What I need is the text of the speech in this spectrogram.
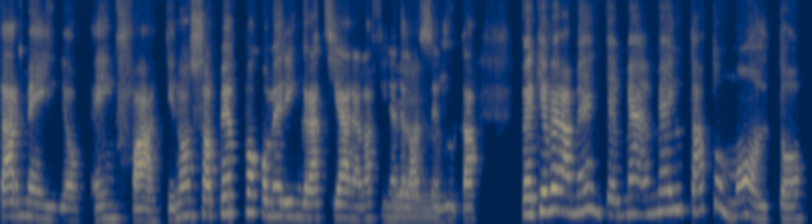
star meglio e infatti non sapevo come ringraziare alla fine Bene. della seduta perché veramente mi ha, mi ha aiutato molto.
